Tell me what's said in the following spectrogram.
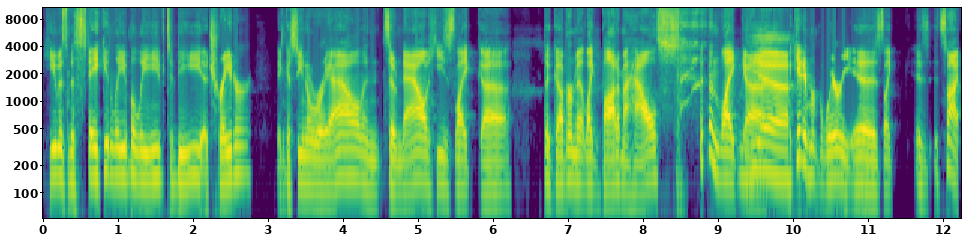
he was mistakenly believed to be a traitor in Casino Royale, and so now he's like uh, the government like bought him a house and like uh, yeah. I can't even remember where he is. Like, is it's not?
